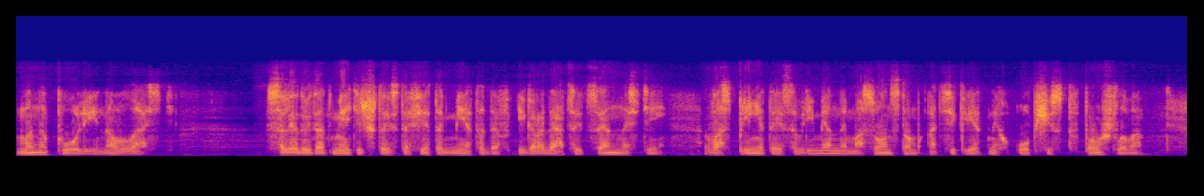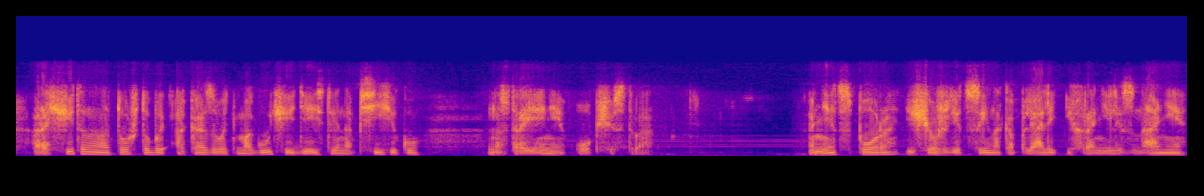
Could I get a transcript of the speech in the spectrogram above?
монополией на власть. Следует отметить, что эстафета методов и градаций ценностей, воспринятая современным масонством от секретных обществ прошлого, рассчитана на то, чтобы оказывать могучие действия на психику, настроение общества. Нет спора, еще жрецы накопляли и хранили знания,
